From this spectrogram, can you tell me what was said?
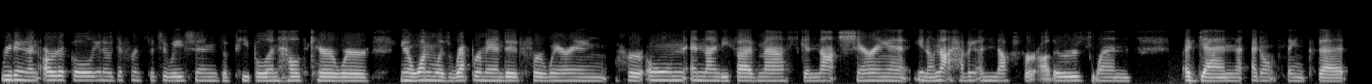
reading an article, you know, different situations of people in healthcare where, you know, one was reprimanded for wearing her own N95 mask and not sharing it, you know, not having enough for others when again, I don't think that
